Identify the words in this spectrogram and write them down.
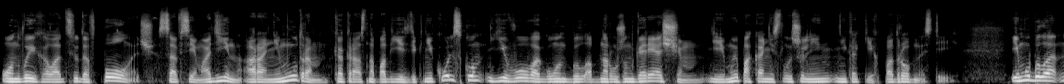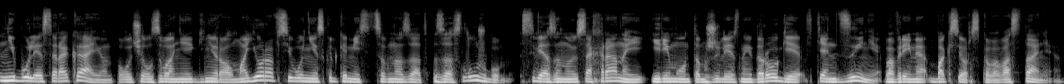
Он выехал отсюда в полночь, совсем один, а ранним утром, как раз на подъезде к Никольску, его вагон был обнаружен горящим, и мы пока не слышали никаких подробностей. Ему было не более 40, и он получил звание генерал-майора всего несколько месяцев назад за службу, связанную с охраной и ремонтом железной дороги в Тяньцзине во время боксерского восстания.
